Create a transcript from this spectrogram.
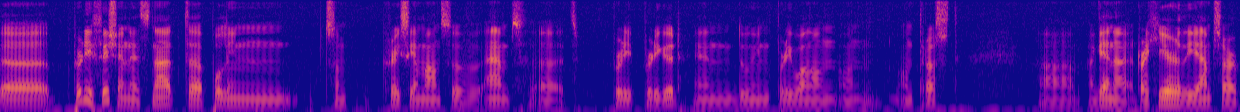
uh, pretty efficient. It's not uh, pulling some crazy amounts of amps. Uh, it's pretty pretty good and doing pretty well on on on thrust. Um, again, uh, right here the amps are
